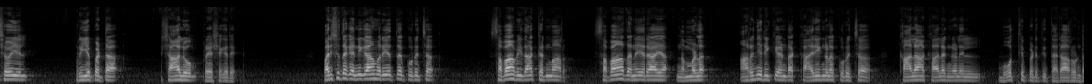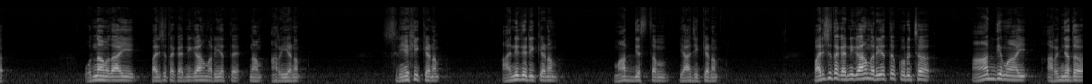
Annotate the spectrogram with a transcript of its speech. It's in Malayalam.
ഈശോയിൽ പ്രിയപ്പെട്ട ഷാലോം പ്രേക്ഷകരെ പരിശുദ്ധ കന്യകാമറിയത്തെക്കുറിച്ച് സഭാപിതാക്കന്മാർ സഭാതനയരായ നമ്മൾ അറിഞ്ഞിരിക്കേണ്ട കാര്യങ്ങളെക്കുറിച്ച് കാലാകാലങ്ങളിൽ ബോധ്യപ്പെടുത്തി തരാറുണ്ട്. ഒന്നാമതായി പരിശുദ്ധ കന്യകാമറിയത്തെ നാം അറിയണം സ്നേഹിക്കണം അനുകരിക്കണം മാധ്യസ്ഥം യാചിക്കണം. പരിശുദ്ധ കന്യകാമറിയത്തെക്കുറിച്ച് ആദ്യമായി അറിഞ്ഞത്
